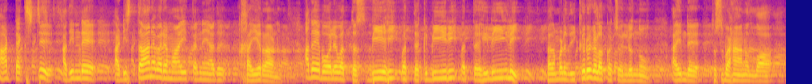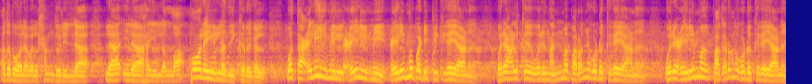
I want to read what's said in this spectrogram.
ആ ടെക്സ്റ്റ് അതിന്റെ അടിസ്ഥാനപരമായി തന്നെ അത് ഖൈറാണ്. അതേപോലെ വത്തസ്ബീഹി വത്തക്ബീരി വത്തഹിലീലി നമ്മൾ ദിക്കറുകളൊക്കെ ചൊല്ലുന്നു. അതിന്റെ തുസ്ബഹാനല്ലാ അതുപോലെ വൽഹംദുലില്ല ലാ ഇലാഹ ഇല്ലല്ലാ പോലെയുള്ള ദിക്കറുകൾ ഇൽമി ഇൽമു പഠിപ്പിക്കുകയാണ്. ഒരാൾക്ക് ഒരു നന്മ പറഞ്ഞു കൊടുക്കുകയാണ്. ഒരു എൽമ് പകർന്നു കൊടുക്കുകയാണ്.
